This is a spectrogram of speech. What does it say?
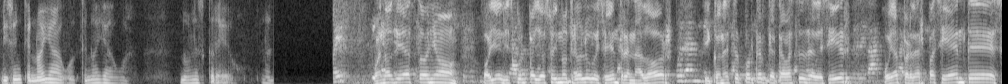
Dicen que no hay agua, que no hay agua. No les creo. La- Buenos días, Toño. Oye, disculpa, yo soy nutriólogo y soy entrenador. Y con este póker que acabaste de decir, voy a perder pacientes.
